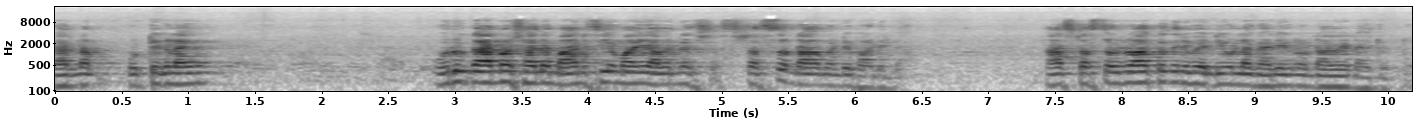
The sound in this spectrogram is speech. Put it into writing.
കാരണം കുട്ടികളെ ഒരു കാരണവശാലും മാനസികമായി അവന് സ്ട്രെസ് ഉണ്ടാകാൻ വേണ്ടി പാടില്ല. ആ സ്ട്രെസ് ഒഴിവാക്കുന്നതിന് വേണ്ടിയുള്ള കാര്യങ്ങൾ ഉണ്ടാവേണ്ടതായിട്ടുണ്ട്.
